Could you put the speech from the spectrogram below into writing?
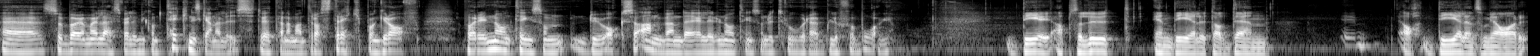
eh, så börjar man lära sig väldigt mycket om teknisk analys. Du vet när man drar streck på en graf. Var det någonting som du också använde eller är det någonting som du tror är bluff och båg? Det är absolut en del av den ja, delen som jag har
